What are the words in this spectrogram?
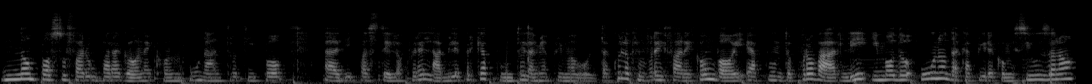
non posso fare un paragone con un altro tipo eh, di pastello acquerellabile perché appunto è la mia prima volta. Quello che vorrei fare con voi è appunto provarli in modo uno da capire come si usano,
